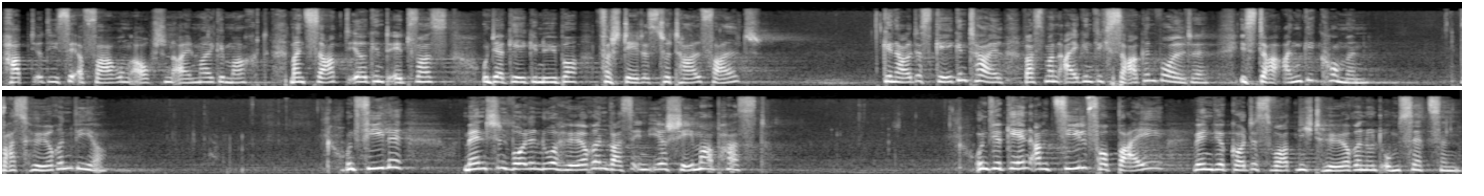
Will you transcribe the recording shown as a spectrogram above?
habt ihr diese Erfahrung auch schon einmal gemacht? Man sagt irgendetwas und der Gegenüber versteht es total falsch. Genau das Gegenteil, was man eigentlich sagen wollte, ist da angekommen. Was hören wir? Und viele Menschen wollen nur hören, was in ihr Schema passt. Und wir gehen am Ziel vorbei, wenn wir Gottes Wort nicht hören und umsetzen.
